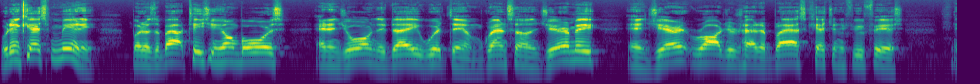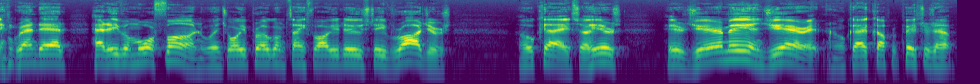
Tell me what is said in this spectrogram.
We didn't catch many, but it was about teaching young boys and enjoying the day with them. Grandsons Jeremy and Jarrett Rogers had a blast catching a few fish. And Granddad had even more fun. We enjoy your program. Thanks for all you do, Steve Rogers. Okay, so here's here's Jeremy and Jarrett. Okay, a couple of pictures out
